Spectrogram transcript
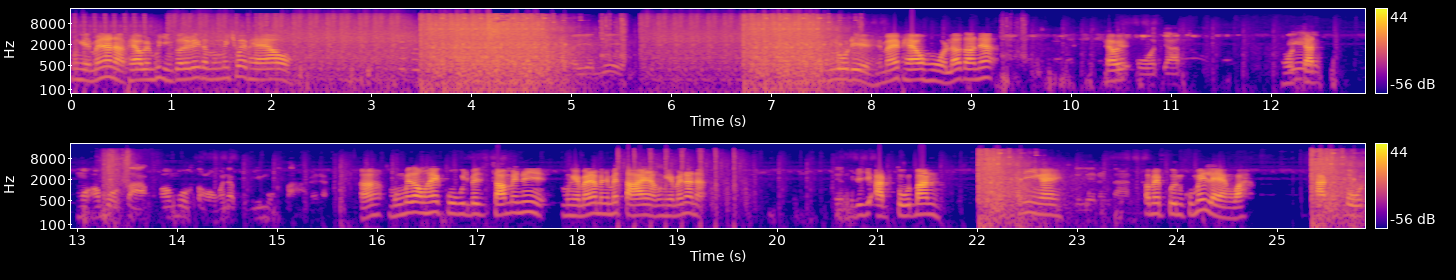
มึงเห็นไหมนั่นน่ะแพลวเป็นผู้หญิงตัวเล็กๆแต่มึงไม่ช่วยแพลวใจเย็นพี่มึงดูดิเห็นไหมแพลวโหดแล้วตอนเนี้ยแพลวโหดจัดโหดจัด หมวกเอาหมวกสามเอาหมวกสองมาเนี่ยผมมีหมวกสามเลยเนี่ย อะมึงไม่ต้องให้กูกูจะไปซ้ำไอ้นี่มึงเห็นไหมนั่นมันยังไม่ตายนะมึงเห็นไหมนั่นน่ะมึงจะอัดตูดมัน นี่ไงเล่นๆนานทำไมปืนกูไม่แรงวะอัดตูด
